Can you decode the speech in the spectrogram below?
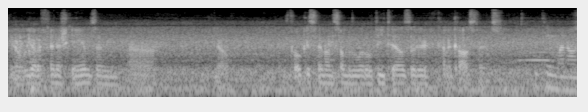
you know, we got to finish games and uh, focus in on some of the little details that are kind of costing us. The team went on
